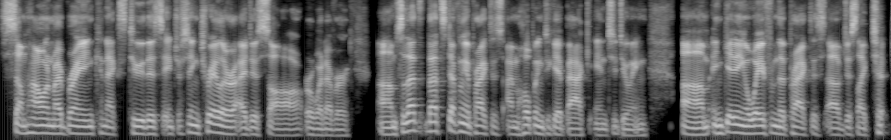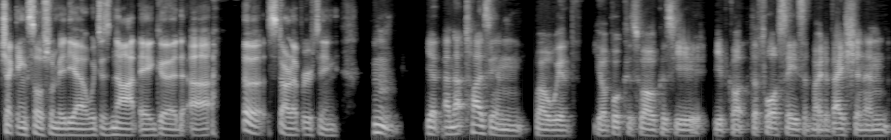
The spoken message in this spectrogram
somehow in my brain connects to this interesting trailer i just saw or whatever um, so that's that's definitely a practice I'm hoping to get back into doing, um, and getting away from the practice of just like ch- checking social media, which is not a good uh, startup routine. Hmm. Yeah, and that ties in well with your book as well because you you've got the four C's of motivation and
